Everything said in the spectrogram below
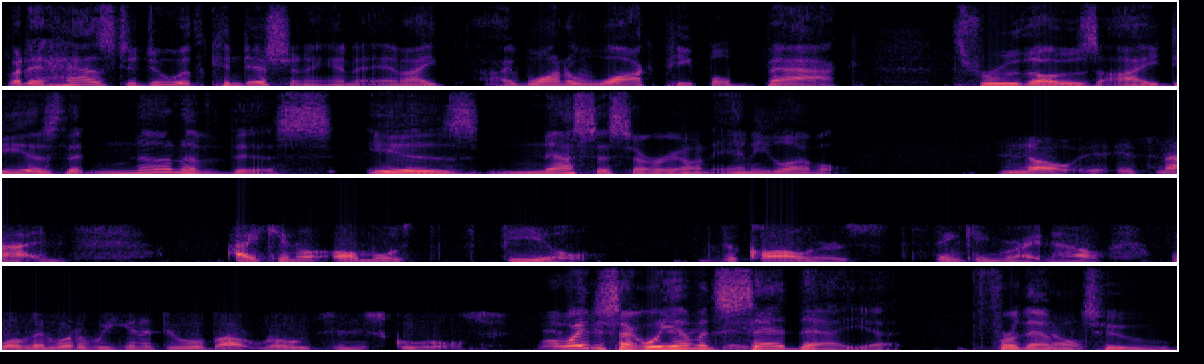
but it has to do with conditioning. And, and I, I want to walk people back through those ideas that none of this is necessary on any level. No, it's not. And I can almost feel the callers thinking right now, well, then what are we going to do about roads and schools? Well, wait a second. We haven't They- said that yet for them No. to.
